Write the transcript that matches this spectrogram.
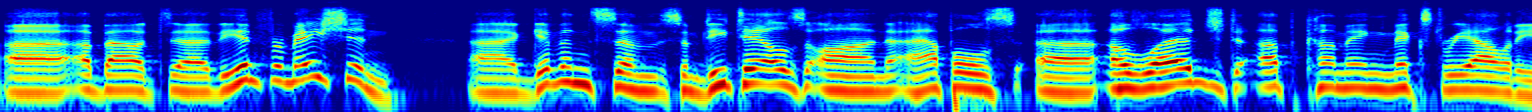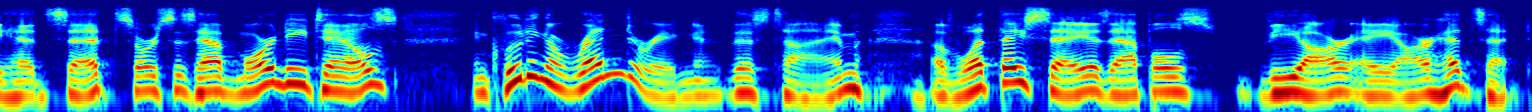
uh, about uh, the information uh, given some some details on Apple's uh, alleged upcoming mixed reality headset. Sources have more details, including a rendering this time of what they say is Apple's VR AR headset.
